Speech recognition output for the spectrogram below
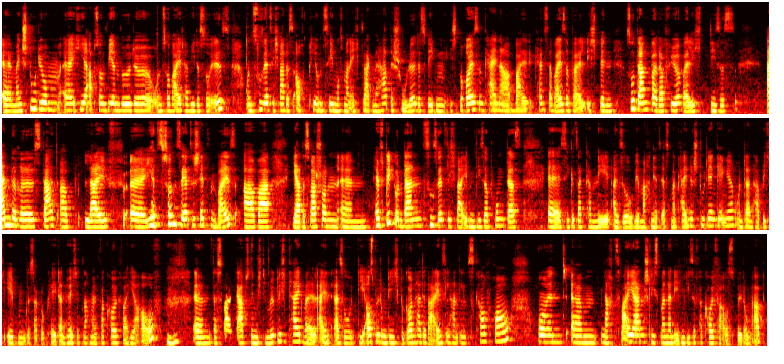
äh, mein Studium äh, hier absolvieren würde und so weiter, wie das so ist. Und zusätzlich war das auch P&C, muss man echt sagen, eine harte Schule. Deswegen, ich bereue es in keiner, weil, keinster Weise, weil ich bin so dankbar dafür, weil ich dieses andere Startup-Life äh, jetzt schon sehr zu schätzen weiß. Aber ja, das war schon ähm, heftig. Und dann zusätzlich war eben dieser Punkt, dass äh, sie gesagt haben, nee, also wir machen jetzt erstmal keine Studiengänge. Und dann habe ich eben gesagt, okay, dann höre ich jetzt nach meinem Verkäufer hier auf. Mhm. Ähm, das gab es nämlich die Möglichkeit, weil ein, also die Ausbildung, die ich begonnen hatte, war Einzelhandelskauffrau. Und ähm, nach zwei Jahren schließt man dann eben diese Verkäuferausbildung ab.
